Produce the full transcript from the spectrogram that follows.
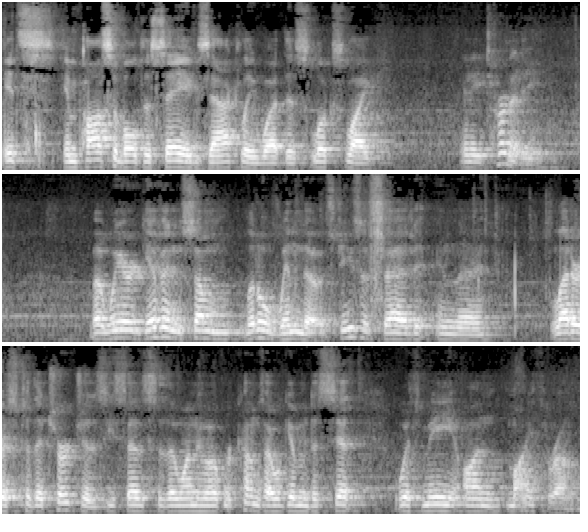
It's impossible to say exactly what this looks like in eternity, but we are given some little windows. Jesus said in the letters to the churches, He says to the one who overcomes, I will give him to sit with me on my throne.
